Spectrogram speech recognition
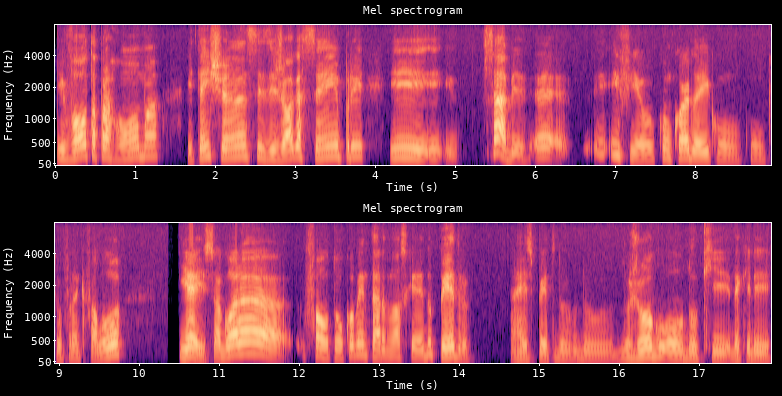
E volta para Roma e tem chances e joga sempre e, e sabe, é, enfim, eu concordo aí com, com o que o Frank falou. E é isso. Agora faltou o comentário do nosso querido Pedro a respeito do, do, do jogo ou do que daquele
